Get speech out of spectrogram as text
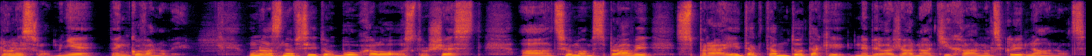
doneslo mně, Venkovanovi. U nás na vsi to bouchalo o 106 a co mám zprávy z Prahy, tak tam to taky nebyla žádná tichá noc, klidná noc.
